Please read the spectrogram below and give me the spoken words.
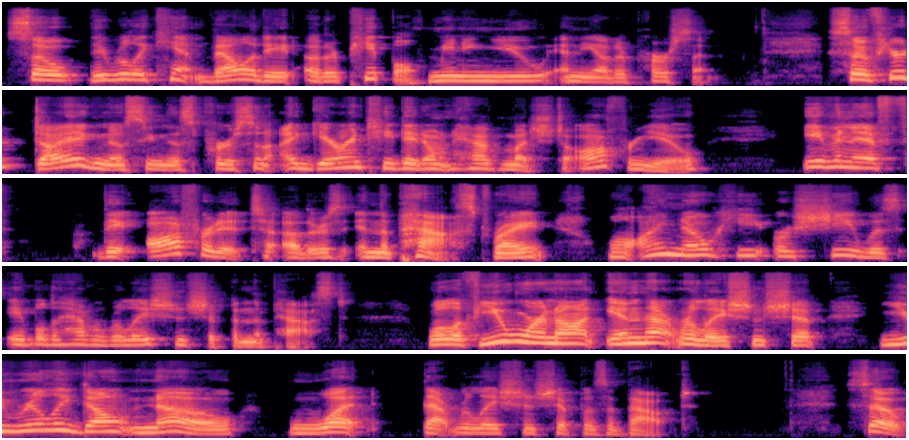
So they really can't validate other people, meaning you and the other person. So if you're diagnosing this person, I guarantee they don't have much to offer you, even if they offered it to others in the past, right? Well, I know he or she was able to have a relationship in the past. Well, if you were not in that relationship, you really don't know what that relationship was about. So,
